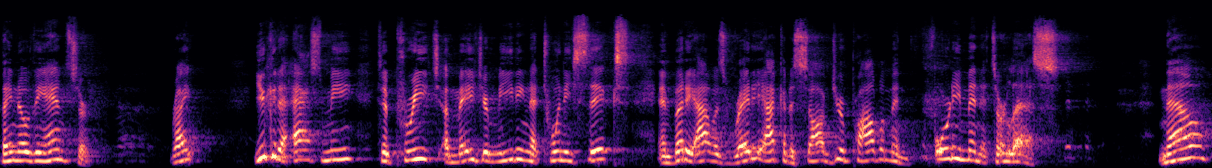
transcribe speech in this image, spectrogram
They know the answer, right? You could have asked me to preach a major meeting at 26 and buddy, I was ready. I could have solved your problem in 40 minutes or less. Now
